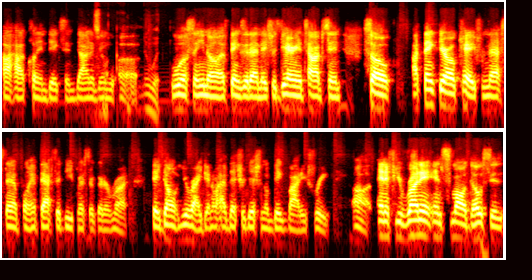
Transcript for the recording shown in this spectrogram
Haha, Clinton Dixon, Donovan uh, Wilson, you know, things of that nature, Darian Thompson. So I think they're okay from that standpoint if that's the defense they're going to run. They don't, you're right, they don't have that traditional big body free. Uh, and if you run it in small doses,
